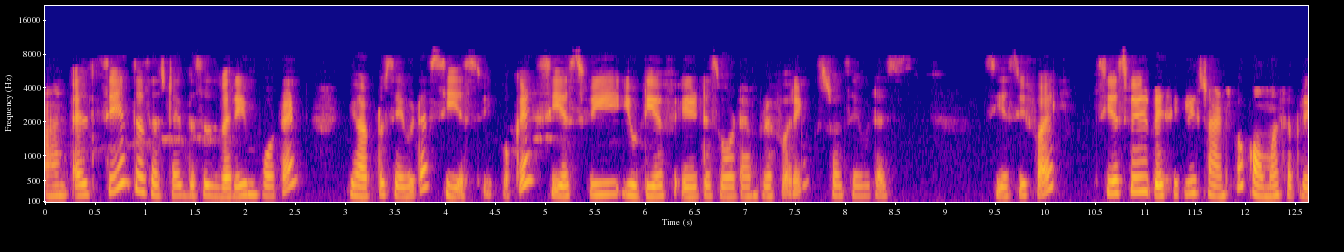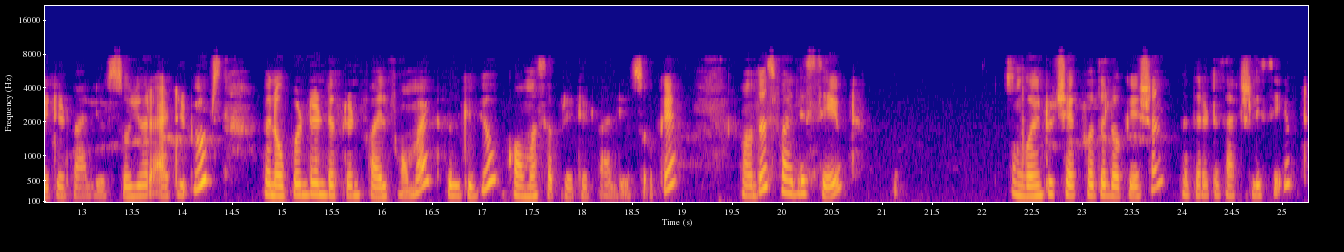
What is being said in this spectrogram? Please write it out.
and I'll save this as type. This is very important. You have to save it as CSV okay? CSV UTF-8 is what I'm preferring. So I'll save it as CSV file. CSV basically stands for comma separated values. So your attributes when opened in different file format will give you comma separated values okay? Now this file is saved. I'm going to check for the location whether it is actually saved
